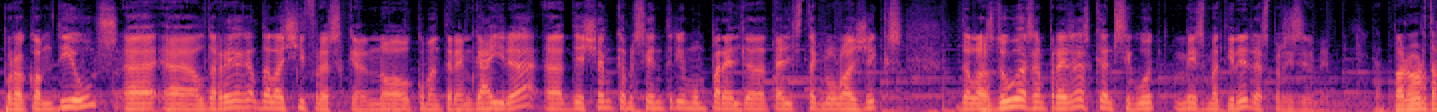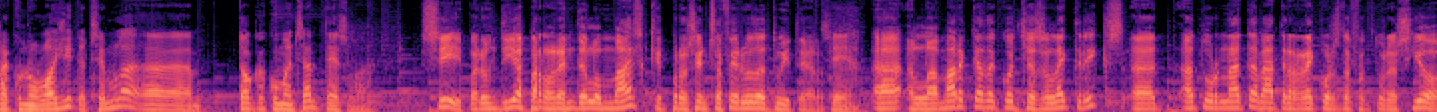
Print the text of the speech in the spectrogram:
Però, com dius, eh, eh, al darrere de les xifres, que no comentarem gaire, eh, deixem que em centri en un parell de detalls tecnològics de les dues empreses que han sigut més matineres, precisament. Per ordre cronològic, et sembla? Eh, toca començar amb Tesla. Sí, per un dia parlarem d'Elon Musk, però sense fer-ho de Twitter. Sí. Uh, la marca de cotxes elèctrics uh, ha tornat a batre rècords de facturació,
